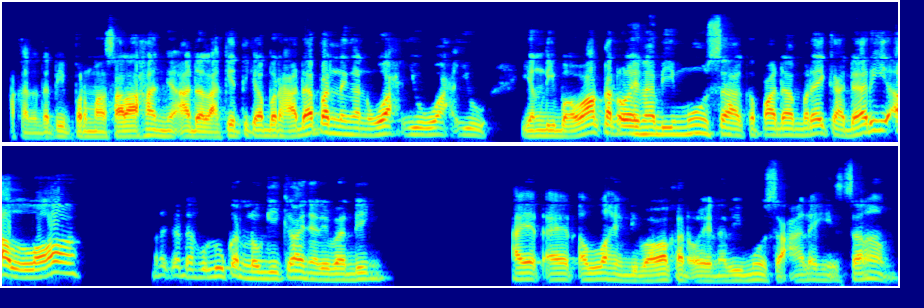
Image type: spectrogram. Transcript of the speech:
Akan tetapi permasalahannya adalah ketika berhadapan dengan wahyu-wahyu yang dibawakan oleh Nabi Musa kepada mereka dari Allah, mereka dahulukan logikanya dibanding ayat-ayat Allah yang dibawakan oleh Nabi Musa alaihi salam.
